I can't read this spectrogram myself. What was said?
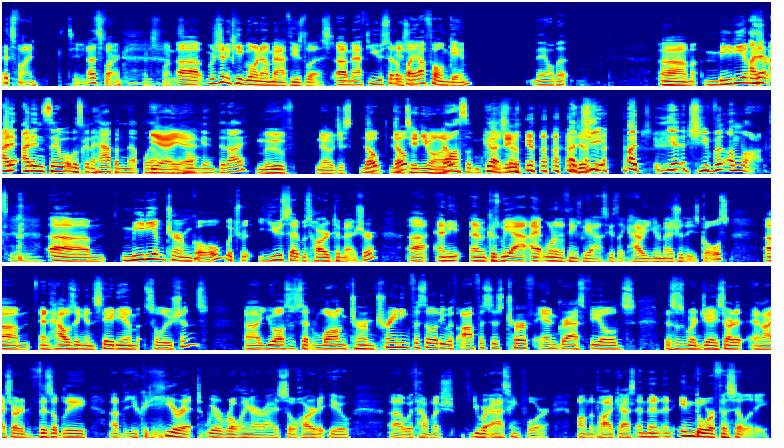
It's fine. Continue. That's Sorry. fine. I just wanted to Uh, we're just gonna keep going down Matthew's list. Uh, Matthew, you said a Yes, sir. playoff home game. Nailed it. Um, medium. I, di- I, di- I didn't say what was going to happen in that playoff Yeah, yeah. home game, did I? move. No, just Nope, con- nope, continue on. Awesome. Good. Continue. Achie- ach- yeah, achievement unlocked. um, medium term goal, which w- you said was hard to measure. Uh, any because we a- I, one of the things we ask is like how are you going to measure these goals? Um, and housing and stadium solutions. Uh, you also said long term training facility with offices, turf, and grass fields. This is where Jay started and I started visibly uh, that you could hear it. We were rolling our eyes so hard at you uh, with how much you were asking for on the podcast, and then an indoor facility.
